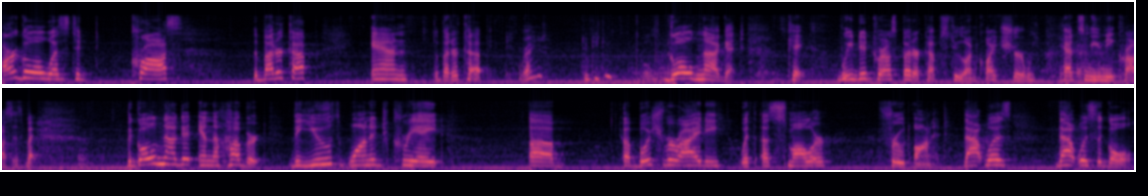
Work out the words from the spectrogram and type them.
Our goal was to cross the buttercup and the buttercup, right? Did we do? Gold nugget. Gold nugget. Okay. We did cross buttercups too, I'm quite sure. We had some unique crosses. But the Gold Nugget and the Hubbard, the youth wanted to create a, a bush variety with a smaller fruit on it. That was, that was the goal.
